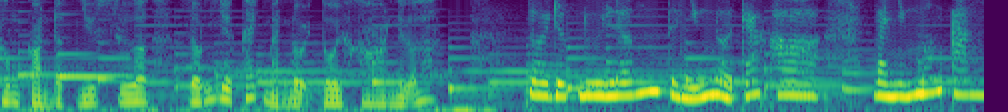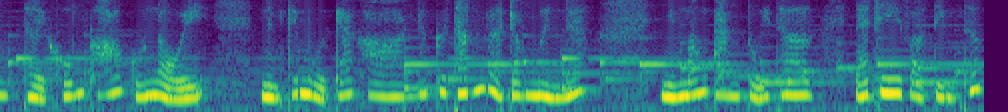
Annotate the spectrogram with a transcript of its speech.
không còn được như xưa, giống như cách mà nội tôi kho nữa. Tôi được nuôi lớn từ những nồi cá kho và những món ăn thời khốn khó của nội. Nên cái mùi cá kho nó cứ thấm vào trong mình á. Những món ăn tuổi thơ đã đi vào tiềm thức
